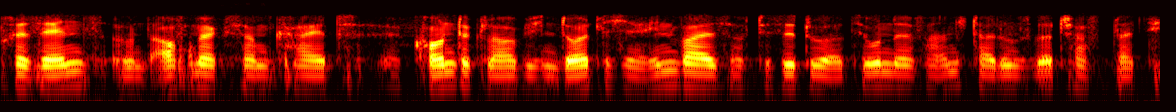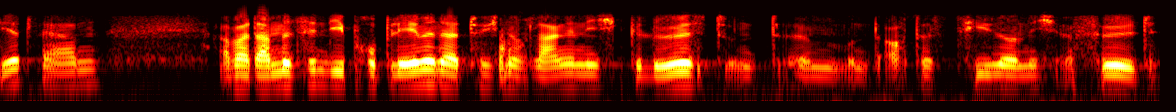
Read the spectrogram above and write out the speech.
Präsenz und Aufmerksamkeit äh, konnte, glaube ich, ein deutlicher Hinweis auf die Situation der Veranstaltungswirtschaft platziert werden. Aber damit sind die Probleme natürlich noch lange nicht gelöst und, ähm, und auch das Ziel noch nicht erfüllt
